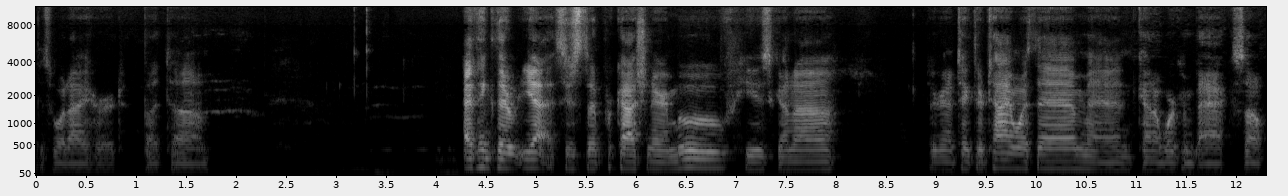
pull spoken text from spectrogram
is what I heard. But um, I think they're yeah, it's just a precautionary move. He's gonna they're gonna take their time with him and kind of work him back. So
